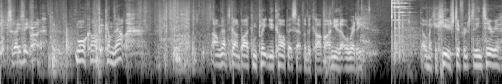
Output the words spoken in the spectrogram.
Whoops, daisy, right, more carpet comes out. I'm going to have to go and buy a complete new carpet set for the car, but I knew that already. That will make a huge difference to the interior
